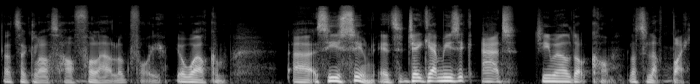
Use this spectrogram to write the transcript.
That's a glass half full outlook for you. You're welcome. Uh, see you soon. It's jakeyappmusic at gmail.com. Lots of love. Bye.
